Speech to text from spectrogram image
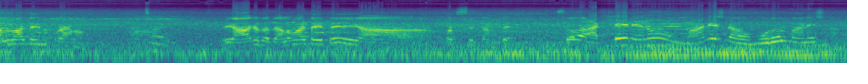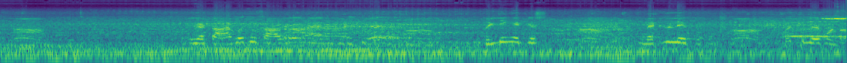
అలవాటైన ప్రాణం. ఇక ఆగదు అది అలవాటు అయితే ఇక పరిస్థితి అంతే సో అట్టే నేను మానేసిన మూడు రోజులు మానేసిన. ఇక తాగొద్దు సాడరా బిల్డింగ్ ఎక్కేసి ఆ. మెట్లు లేకుండా ఆ. మట్టి లేకుండా.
